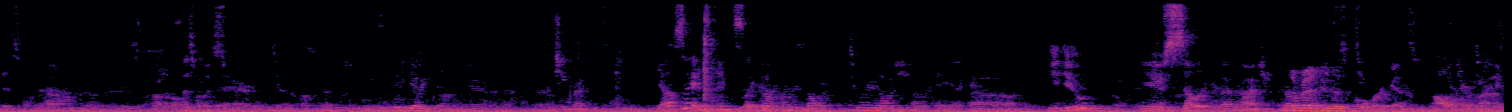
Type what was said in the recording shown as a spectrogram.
this one. This one. This one looks super good. Yo, yo. Yeah, I'll say it. It's like a hundred dollar, two hundred dollar sheet. You do? Yeah. Just sell it for that much. Then I'm gonna do this over again, so you can. Oh, check never it out. mind.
